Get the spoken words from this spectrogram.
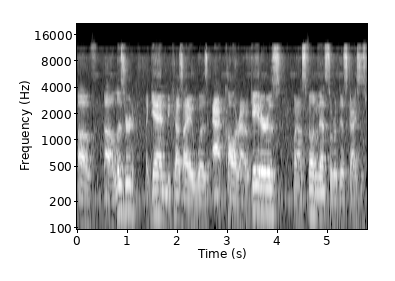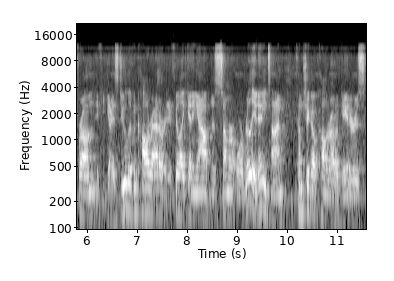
of uh, lizard. Again, because I was at Colorado Gators when I was filming this, so where this guy's is from. If you guys do live in Colorado or you feel like getting out this summer or really at any time, come check out Colorado Gators.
